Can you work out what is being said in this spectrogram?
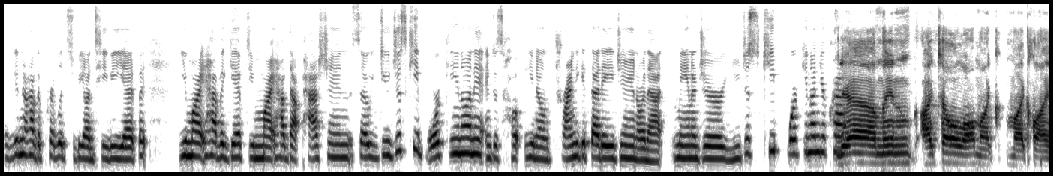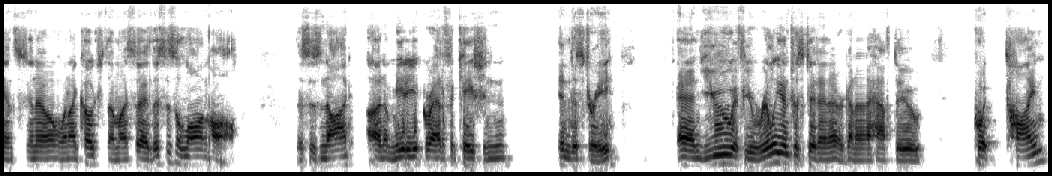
you don't have the privilege to be on TV yet, but you might have a gift you might have that passion. So do you just keep working on it and just you know trying to get that agent or that manager? You just keep working on your craft? Yeah i mean i tell all my my clients you know when i coach them i say this is a long haul. This is not an immediate gratification industry. And you if you're really interested in it are going to have to put time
